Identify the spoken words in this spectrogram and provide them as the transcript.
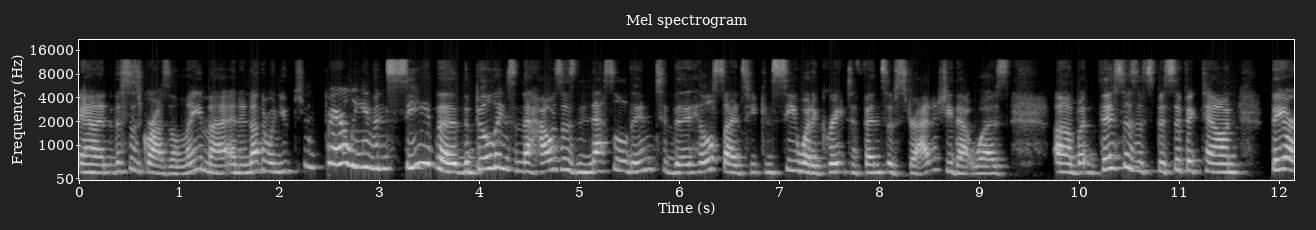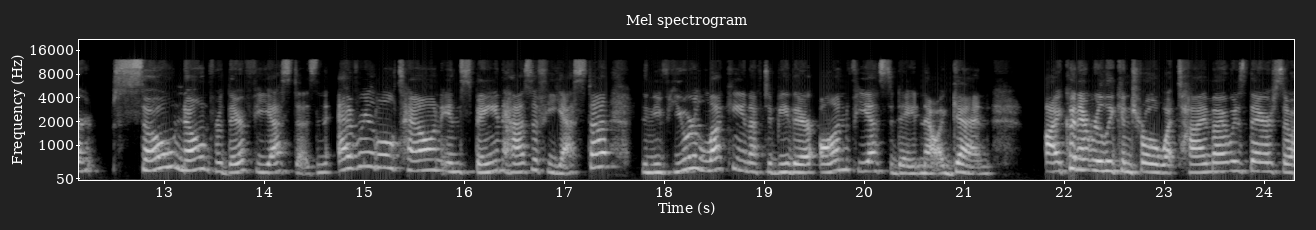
and this is Grazalema and another one you can barely even see the the buildings and the houses nestled into the hillside so you can see what a great defensive strategy that was. Uh, but this is a specific town. They are so known for their fiestas and every little town in Spain has a fiesta and if you're lucky enough to be there on fiesta day now again I couldn't really control what time I was there. So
